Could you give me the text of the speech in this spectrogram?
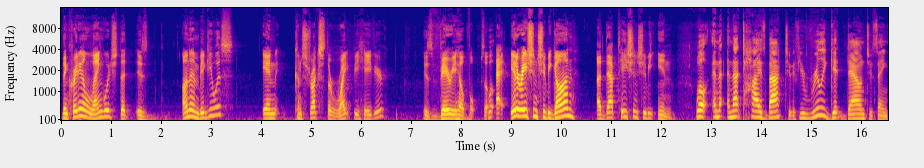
then creating a language that is unambiguous and constructs the right behavior is very helpful. So well, iteration should be gone adaptation should be in. Well, and th- and that ties back to if you really get down to saying,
